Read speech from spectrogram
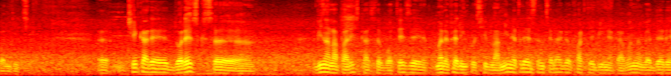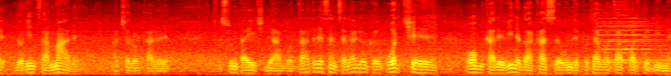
condiții. Uh, cei care doresc să vină la Paris ca să voteze, mă refer inclusiv la mine, trebuie să înțeleagă foarte bine că având în vedere dorința mare a celor care sunt aici de a vota, trebuie să înțeleagă că orice om care vine de acasă unde putea vota foarte bine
